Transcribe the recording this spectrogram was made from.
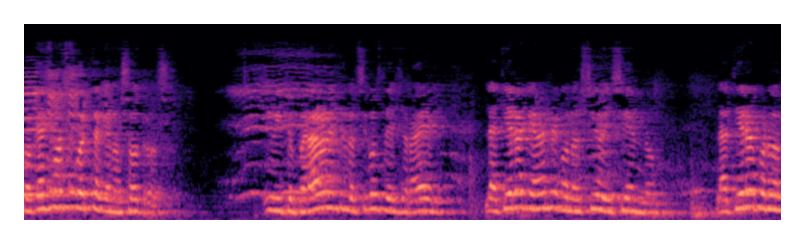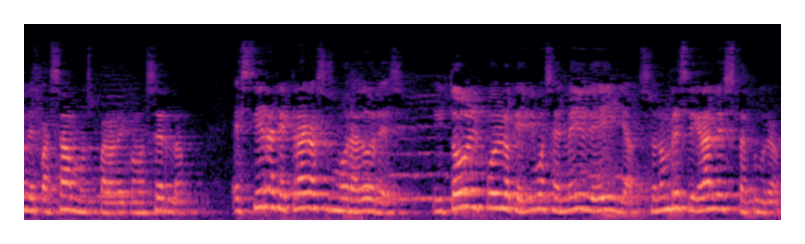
porque es más fuerte que nosotros. Y vituperaron entre los hijos de Israel la tierra que habían reconocido diciendo, la tierra por donde pasamos para reconocerla, es tierra que traga a sus moradores, y todo el pueblo que vivimos en medio de ella son hombres de grande estatura.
